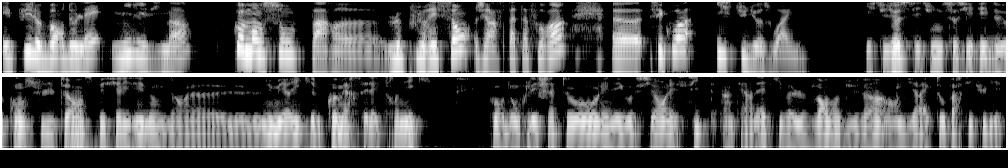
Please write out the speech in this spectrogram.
et puis le bordelais Millésima. Commençons par euh, le plus récent, Gérard Spatafora. Euh, c'est quoi eStudios Wine? eStudios, c'est une société de consultants spécialisée donc dans le, le numérique et le commerce électronique pour donc les châteaux, les négociants, les sites internet qui veulent vendre du vin en direct aux particuliers.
